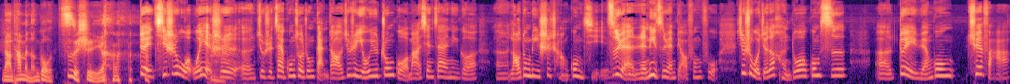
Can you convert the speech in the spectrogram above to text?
让他们能够自适应。对，其实我我也是，呃，就是在工作中感到，就是由于中国嘛，现在那个。嗯、劳动力市场供给资源、人力资源比较丰富，就是我觉得很多公司，呃，对员工缺乏，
